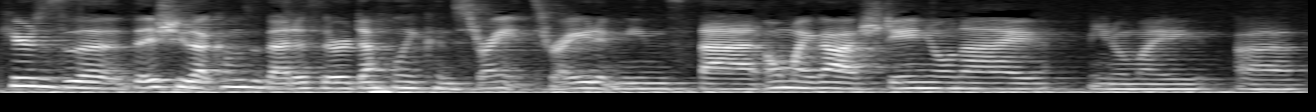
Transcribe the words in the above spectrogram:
here's the, the issue that comes with that is there are definitely constraints, right? It means that, oh my gosh, Daniel and I, you know, my uh,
